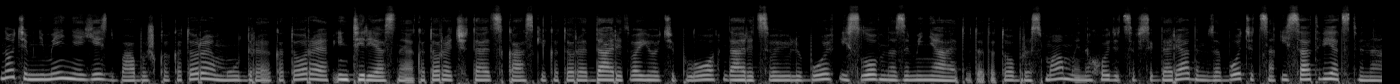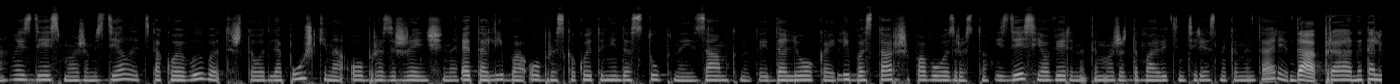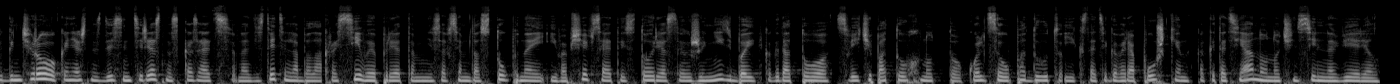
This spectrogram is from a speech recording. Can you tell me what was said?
Но, тем не менее, есть бабушка, которая мудрая, которая интересная, которая читает сказки, которая дарит свое тепло, дарит свою любовь и словно заменяет вот этот образ мамы и находится всегда рядом, заботится. И, соответственно, мы здесь можем сделать такой вывод, что для Пушкина образ женщины — это либо образ какой-то недоступной, замкнутой, далекой, либо старше по возрасту. И здесь, я уверена, ты можешь добавить интересный комментарий. Да, про Наталью Гончарову, конечно, здесь интересно честно сказать, она действительно была красивой, при этом не совсем доступной, и вообще вся эта история с их женитьбой, когда то свечи потухнут, то кольца упадут. И, кстати говоря, Пушкин, как и Татьяна, он очень сильно верил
